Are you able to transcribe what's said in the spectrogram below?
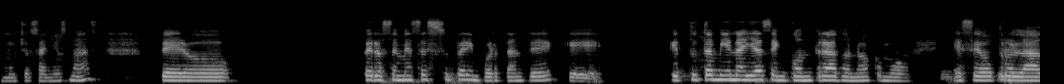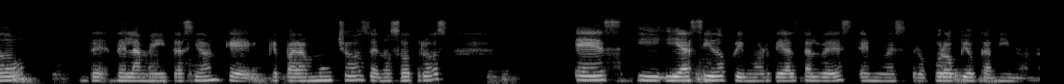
muchos años más, pero, pero se me hace súper importante que que tú también hayas encontrado, ¿no? Como ese otro lado de, la meditación que, para muchos de nosotros es y, ha sido primordial tal vez en nuestro propio camino, ¿no?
